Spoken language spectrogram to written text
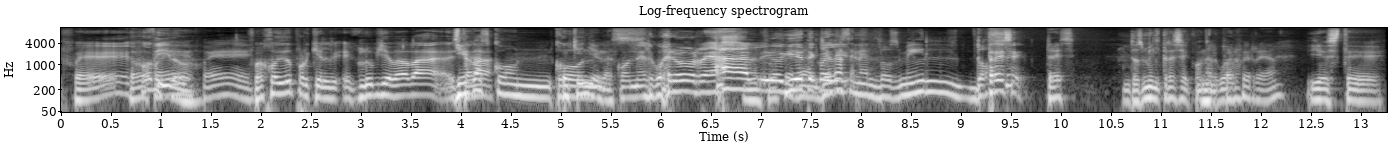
Fue Fue- jodido. fue- Fue jodido porque el, el club llevaba. Llegas con, con. quién llegas? Con el güero real. Con el digo, Real. con el- Llegas en el 2012. 13. 13. 2013 con el güero. profe Real. Y este.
